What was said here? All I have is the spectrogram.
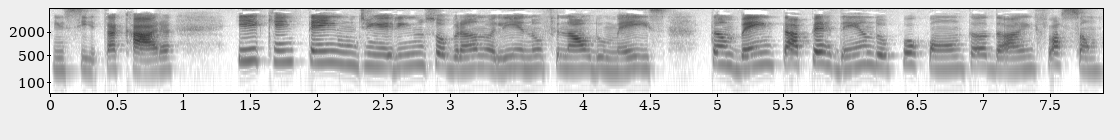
em si está cara e quem tem um dinheirinho sobrando ali no final do mês também está perdendo por conta da inflação.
